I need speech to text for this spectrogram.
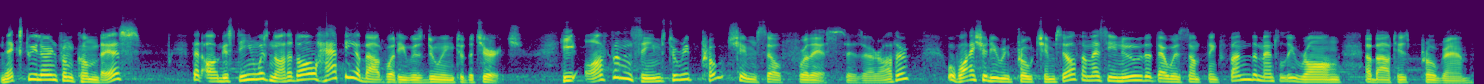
Next, we learn from Combes that Augustine was not at all happy about what he was doing to the church. He often seems to reproach himself for this, says our author. Well, why should he reproach himself unless he knew that there was something fundamentally wrong about his program?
